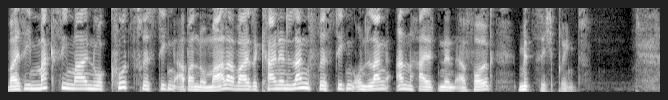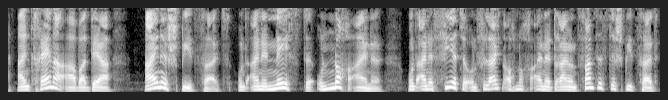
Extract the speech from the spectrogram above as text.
weil sie maximal nur kurzfristigen, aber normalerweise keinen langfristigen und lang anhaltenden Erfolg mit sich bringt. Ein Trainer aber, der eine Spielzeit und eine nächste und noch eine und eine vierte und vielleicht auch noch eine 23. Spielzeit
